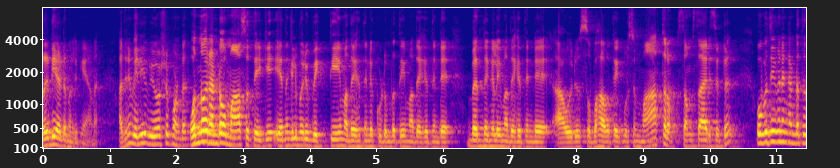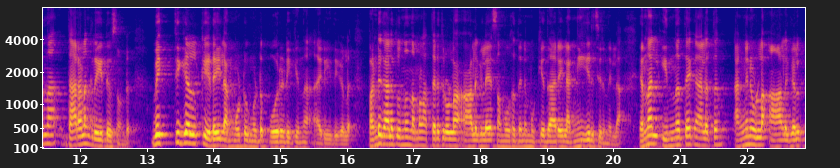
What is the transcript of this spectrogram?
റെഡി ആയിട്ട് നിൽക്കുകയാണ്. അതിന് വലിയ വ്യൂവർഷിപ്പ് ഉണ്ട്. ഒന്നോ രണ്ടോ മാസത്തേക്ക് ഏതെങ്കിലും ഒരു വ്യക്തിയെയും അദ്ദേഹത്തിന്റെ കുടുംബത്തെയും അദ്ദേഹത്തിന്റെ ബന്ധങ്ങളെയും അദ്ദേഹത്തിന്റെ ആ ഒരു സ്വഭാവത്തെക്കുറിച്ച് മാത്രം സംസാരിച്ചിട്ട് ഉപജീവനം കണ്ടെത്തുന്ന ധാരാളം ക്രിയേറ്റേഴ്സ് ഉണ്ട്. വ്യക്തികൾക്കിടയിൽ അങ്ങോട്ടും ഇങ്ങോട്ടും പോരടിക്കുന്ന രീതികൾ. പണ്ട് കാലത്തൊന്നും നമ്മൾ അത്തരത്തിലുള്ള ആളുകളെ സമൂഹത്തിന്റെ മുഖ്യധാരയിൽ അംഗീകരിച്ചിരുന്നില്ല. എന്നാൽ ഇന്നത്തെ കാലത്ത് അങ്ങനെയുള്ള ആളുകൾ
